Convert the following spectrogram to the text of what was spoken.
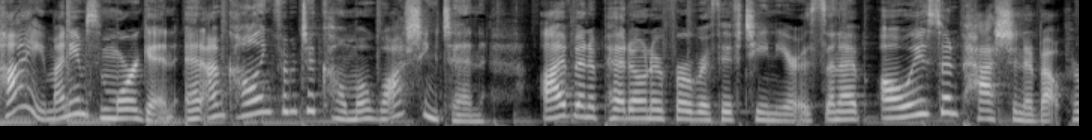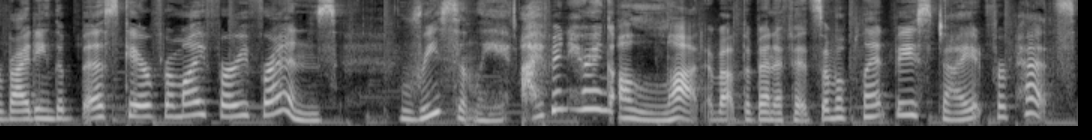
Hi, my name's Morgan, and I'm calling from Tacoma, Washington. I've been a pet owner for over 15 years, and I've always been passionate about providing the best care for my furry friends. Recently, I've been hearing a lot about the benefits of a plant based diet for pets,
